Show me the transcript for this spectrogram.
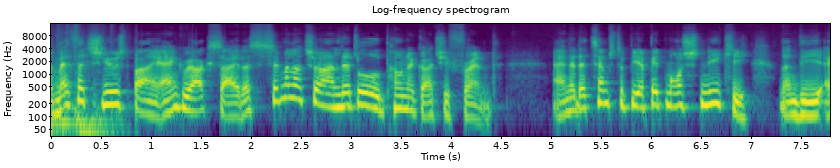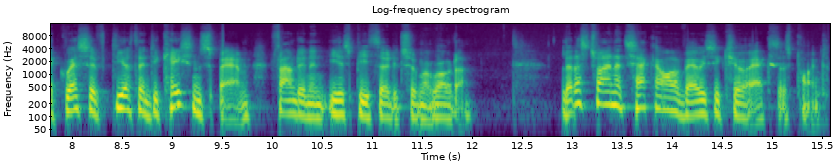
The methods used by Angry Oxide are similar to our little Ponagachi friend, and it attempts to be a bit more sneaky than the aggressive deauthentication spam found in an ESP32 Marauder. Let us try and attack our very secure access point.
